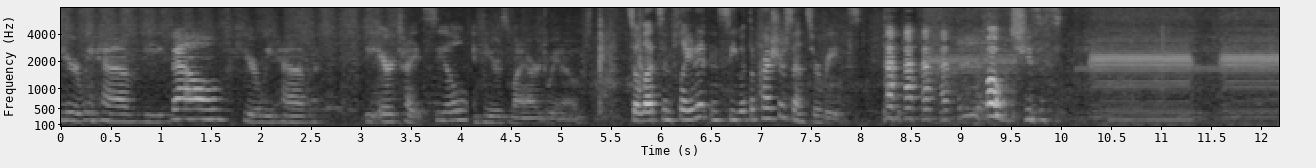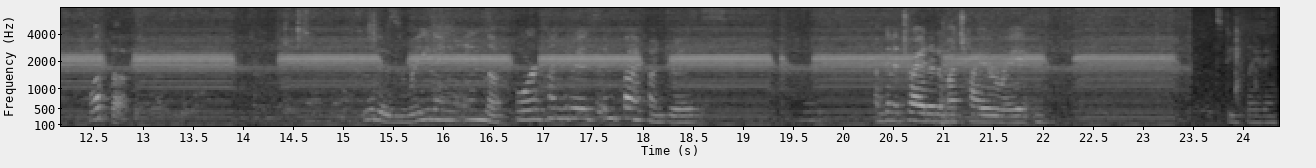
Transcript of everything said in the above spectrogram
Here we have the valve, here we have the airtight seal, and here's my Arduino. So let's inflate it and see what the pressure sensor reads. oh, Jesus. What the? It is reading in the 400s and 500s. I'm gonna try it at a much higher rate. It's deflating.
